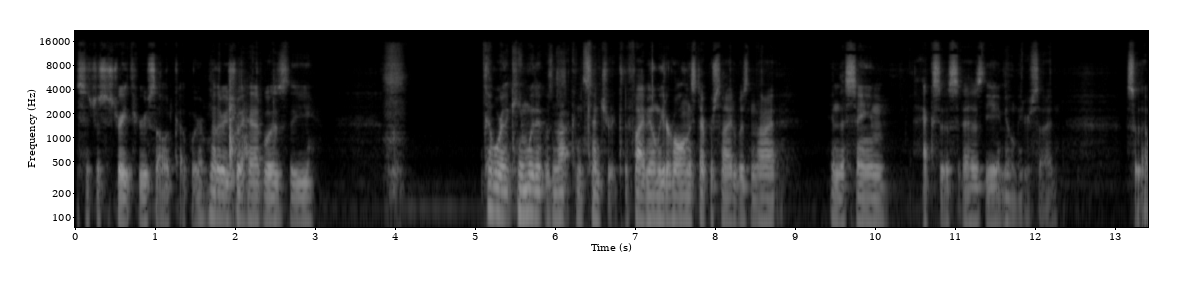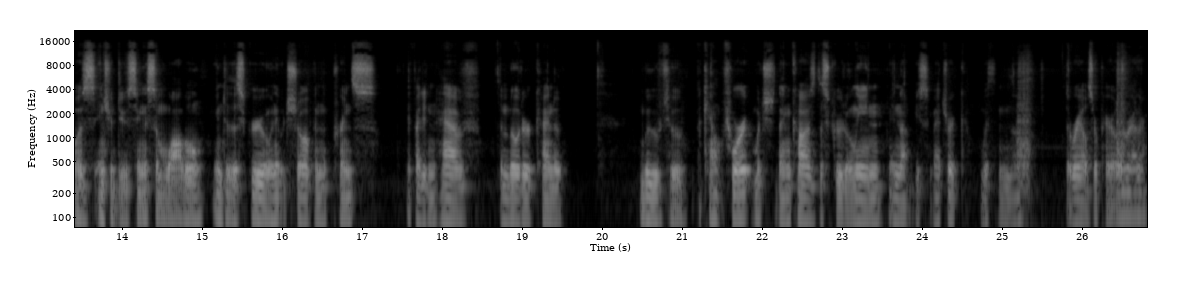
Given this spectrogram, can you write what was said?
This is just a straight through solid coupler. Another issue I had was the coupler that came with it was not concentric. The 5mm hole on the stepper side was not in the same axis as the 8mm side. So that was introducing some wobble into the screw and it would show up in the prints if I didn't have the motor kind of move to account for it, which then caused the screw to lean and not be symmetric within the, the rails or parallel rather.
